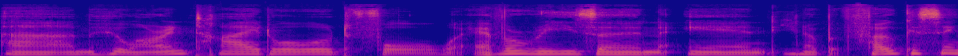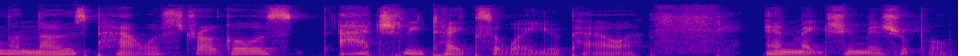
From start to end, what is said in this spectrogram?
um, who are entitled for whatever reason. And, you know, but focusing on those power struggles actually takes away your power and makes you miserable.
